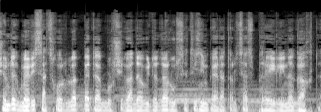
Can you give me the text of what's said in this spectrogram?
შემდეგ მერი საცხოვრებლად პეტერბურგში გადავიდა და რუსეთის იმპერატრიცას ფრეილინა გახდა.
